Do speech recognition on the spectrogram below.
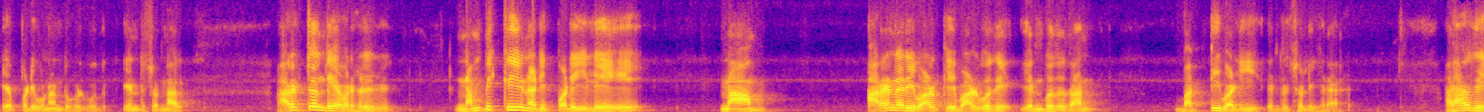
எப்படி உணர்ந்து கொள்வது என்று சொன்னால் அருட்தந்தை அவர்கள் நம்பிக்கையின் அடிப்படையிலே நாம் அறநெறி வாழ்க்கை வாழ்வது என்பதுதான் பக்தி வழி என்று சொல்லுகிறார்கள். அதாவது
